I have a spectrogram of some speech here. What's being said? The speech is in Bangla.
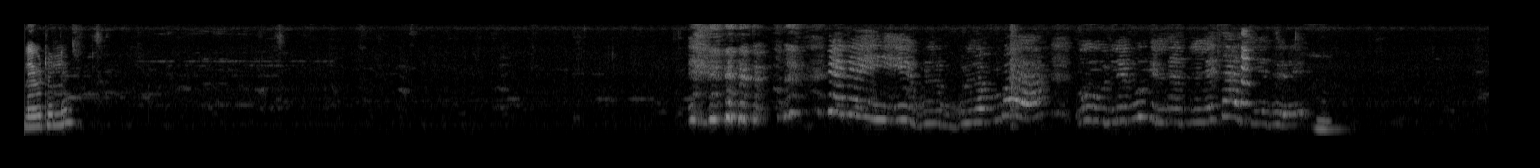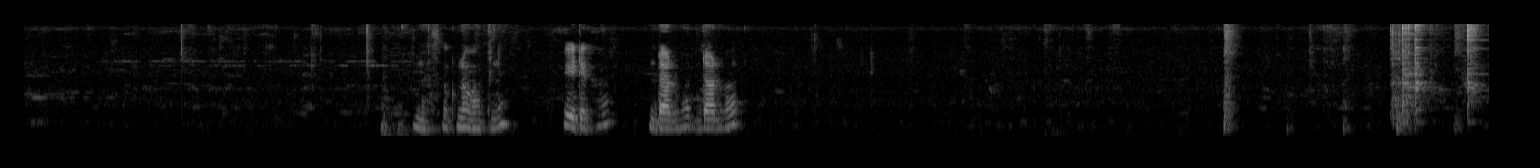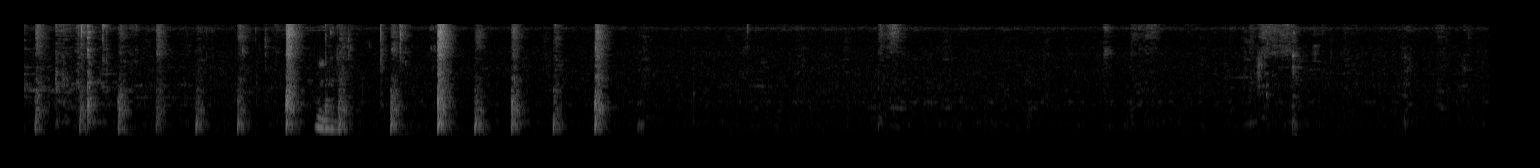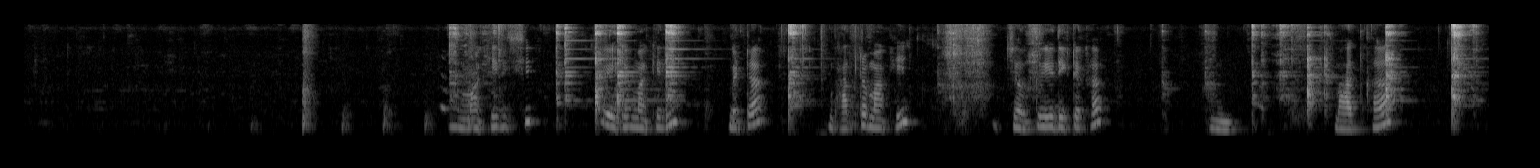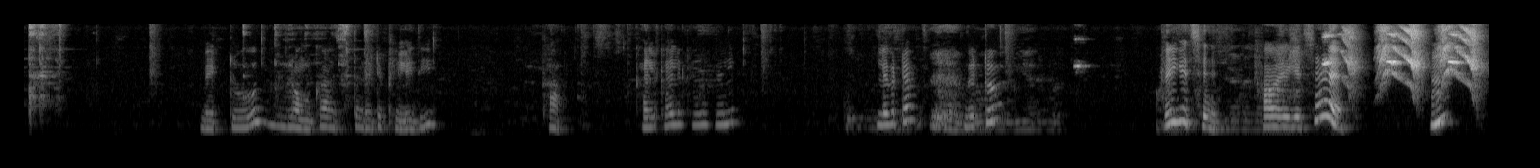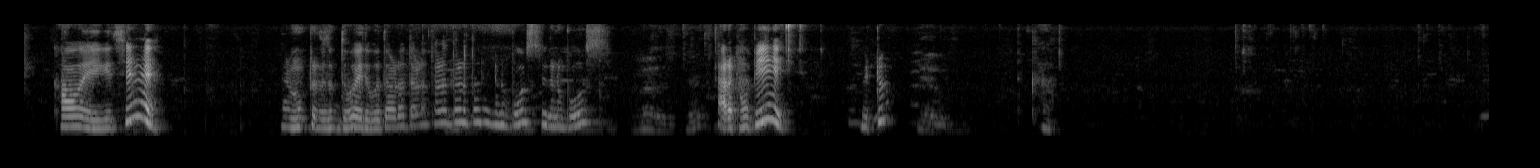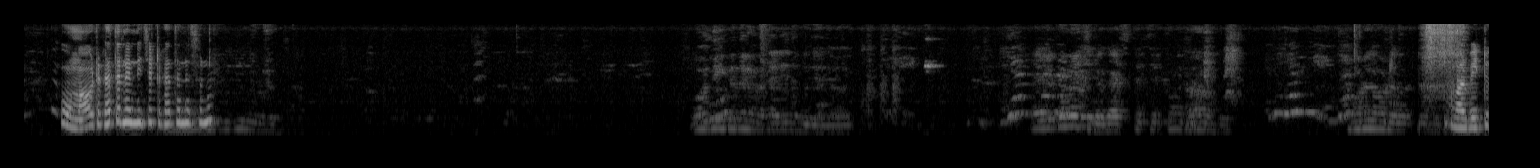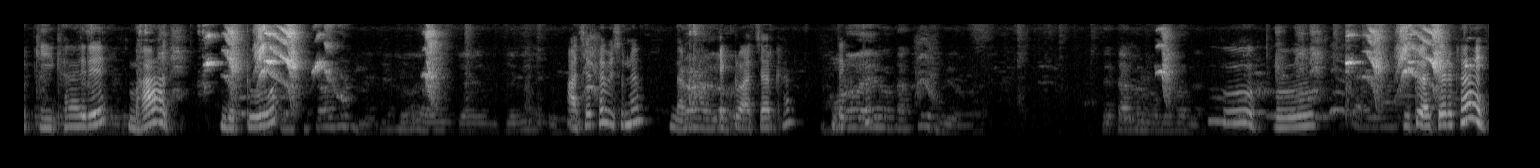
লেবু হুম। না শুকনো ভাত নেই এইটা খা ডাল ভাত ডাল ভাত দাঁড়া। মাখিয়ে দিচ্ছি। এইটা মাখিয়ে দিই। বেটা, ভাতটা মাখি। চল তুই এদিকটা খা। হুম। ভাত খা। একটু লঙ্কা আস্তে এটা ফেলে দিই। খা। খাইলে খাইলে খাইলে খাইলে। লে বেটা, বেটু। হয়ে গেছে? খাওয়া হয়ে গেছে? হুম? খাওয়া হয়ে গেছে? আর মুখটা ধোয়ে দেবো। দাঁড়া দাঁড়া দাঁড়া দাঁড়া দাঁড়া, এখানে বস এখানে বস। আর খাবি? বিট্টু খা। ও মা, ওটা খাতে না নিচেটা খাতে না, শোনো। আমার বিট্টু কি খায় রে ভাত বিট্টু আচার খাবি শোনা দাঁড়া একটু আচার খা দেখতো ওহো একটু আচার খায়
